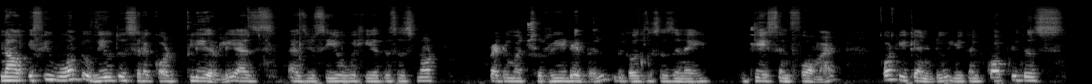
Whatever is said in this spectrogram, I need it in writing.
Now, if you want to view this record clearly, as, as you see over here, this is not pretty much readable because this is in a JSON format. What you can do, you can copy this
